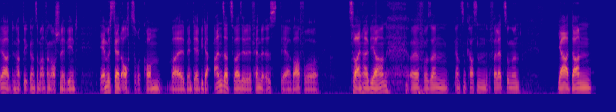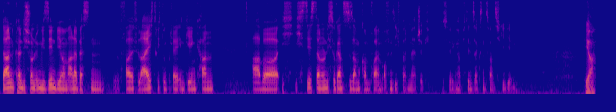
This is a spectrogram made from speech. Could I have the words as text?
ja, den habt ihr ganz am Anfang auch schon erwähnt, der müsste halt auch zurückkommen, weil wenn der wieder ansatzweise der Defender ist, der war vor zweieinhalb Jahren, äh, vor seinen ganzen krassen Verletzungen, ja, dann, dann könnte ich schon irgendwie sehen, wie man im allerbesten Fall vielleicht Richtung Play gehen kann. Aber ich, ich sehe es da noch nicht so ganz zusammenkommen, vor allem offensiv bei Magic. Deswegen habe ich den 26 gegeben. Ja,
